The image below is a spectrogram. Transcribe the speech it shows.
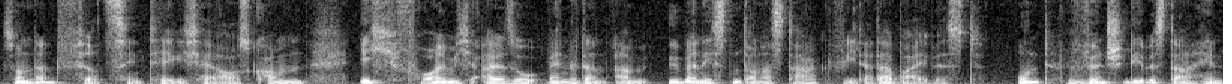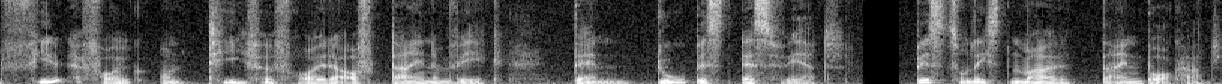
sondern 14-tägig herauskommen. Ich freue mich also, wenn du dann am übernächsten Donnerstag wieder dabei bist. Und wünsche dir bis dahin viel Erfolg und tiefe Freude auf deinem Weg, denn du bist es wert. Bis zum nächsten Mal, dein Burkhard.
